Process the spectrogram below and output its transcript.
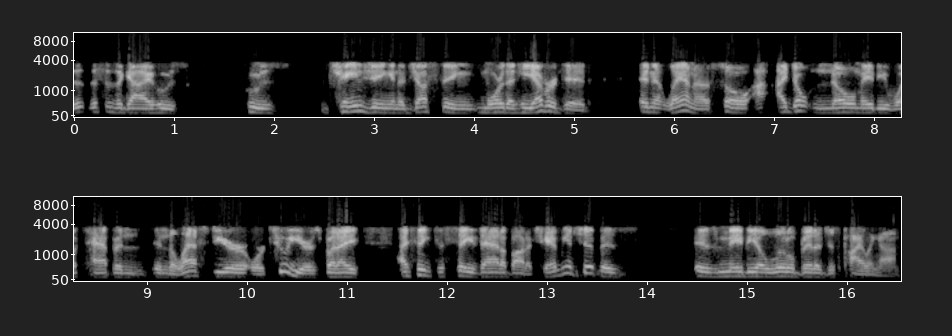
this, this is a guy who's who's changing and adjusting more than he ever did in Atlanta." So I, I don't know maybe what's happened in the last year or two years, but I I think to say that about a championship is is maybe a little bit of just piling on.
